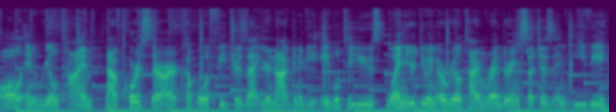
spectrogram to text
all in real time. Now, of course, there are a couple of features that you're not going to be able to use when you're doing a real-time rendering such as in Eevee.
